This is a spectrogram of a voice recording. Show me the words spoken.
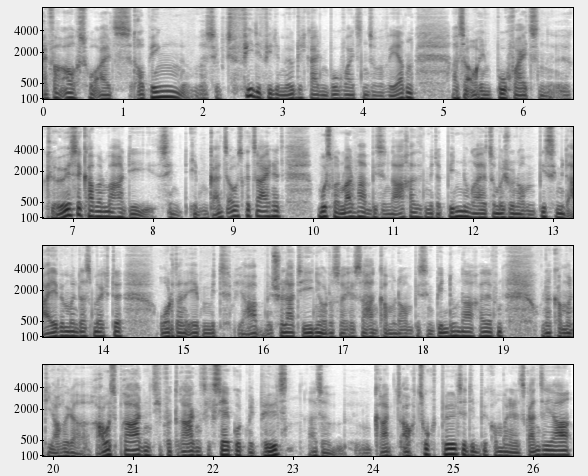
einfach auch so als Topping, es gibt viele, viele Möglichkeiten, Buchweizen zu verwerten. Also auch in Buchweizenklöße kann man machen, die sind eben ganz ausgezeichnet. Muss man manchmal ein bisschen nachhelfen mit der Bindung, also zum Beispiel noch ein bisschen mit Ei, wenn man das möchte. Oder dann eben mit ja, Gelatine oder solche Sachen kann man noch ein bisschen Bindung nachhelfen. Und dann kann man die auch wieder rausbraten. Sie vertragen sich sehr gut mit Pilzen. Also gerade auch Zuchtpilze, die bekommt man ja das ganze Jahr.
